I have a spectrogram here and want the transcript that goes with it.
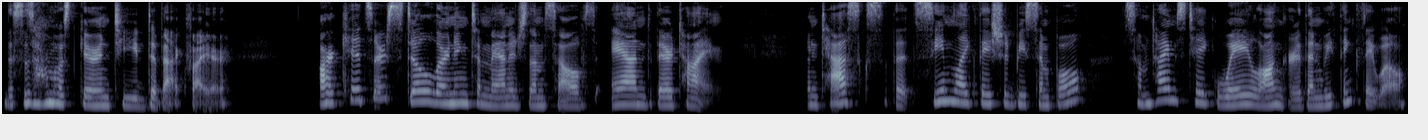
This is almost guaranteed to backfire. Our kids are still learning to manage themselves and their time. And tasks that seem like they should be simple sometimes take way longer than we think they will.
